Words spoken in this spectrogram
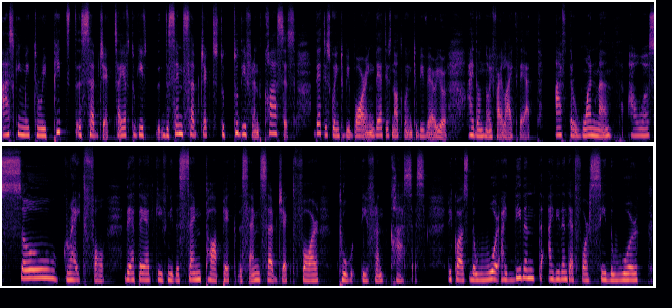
asking me to repeat the subjects. I have to give the same subjects to two different classes. That is going to be boring. That is not going to be very. Uh, I don't know if I like that." after one month, I was so grateful that they had given me the same topic, the same subject for two different classes because the work i didn't i didn't have foresee the work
